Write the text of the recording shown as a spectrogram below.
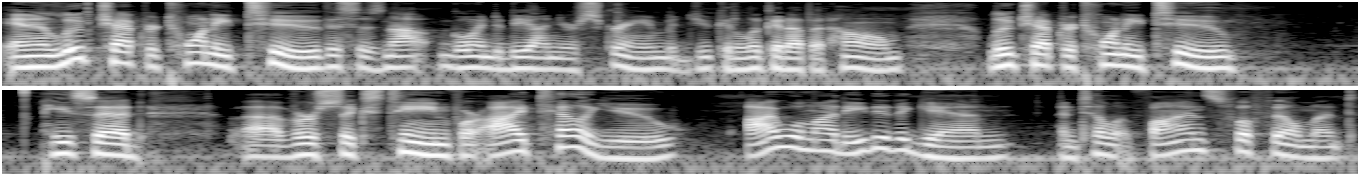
And in Luke chapter 22, this is not going to be on your screen, but you can look it up at home. Luke chapter 22, he said, uh, verse 16, For I tell you, I will not eat it again until it finds fulfillment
